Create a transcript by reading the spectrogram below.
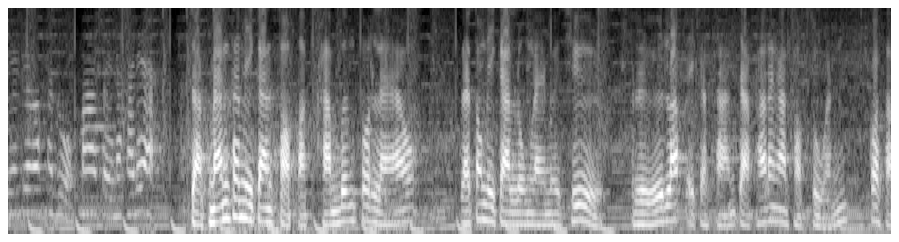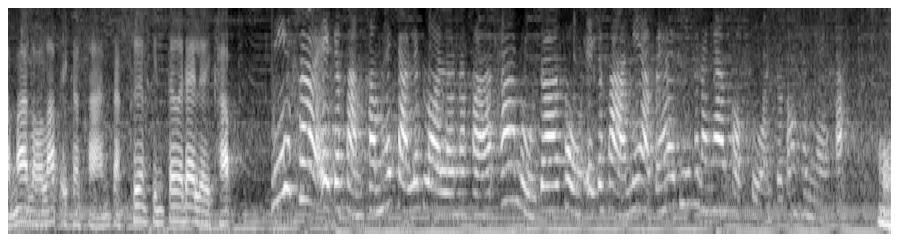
เรียกได้ว่าสะดวกมากเลยนะคะเนี่ยจากนั้นถ้ามีการสอบปากคำเบื้องต้นแล้ว และต้องมีการลงลายมือชื่อ หรือรับเอกสารจากพนักงานสอบสวน ก็สามารถรอรับเอกสารจากเครื่องปรินเตอร์ได้เลยครับนี่ค่ะเอกสารคำให้การเรียบร้อยแล้วนะคะ ถ้าหนูจะส่งเอกสารเนี่ยไปให้พี่พนักงานสอบสวนจะต้องทำไงคะโอ้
